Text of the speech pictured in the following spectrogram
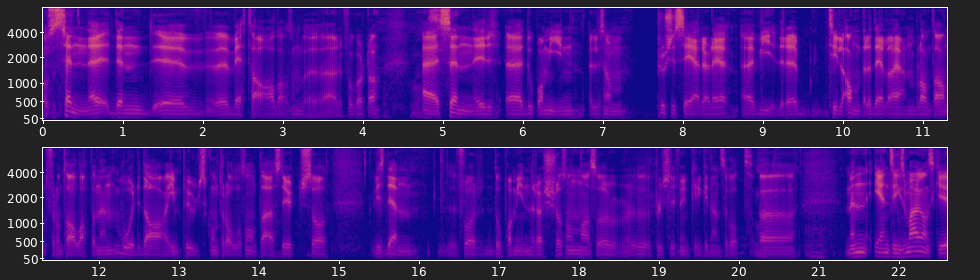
og så sender den eh, VTA, da, som det er forkorta, eh, sender eh, dopamin, liksom prosjiserer det eh, videre til andre deler av hjernen, bl.a. frontallappen din, hvor da impulskontroll og sånt er styrt. Så hvis den får dopaminrush og sånn, så altså, plutselig funker ikke den så godt. Eh, men en ting som er ganske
